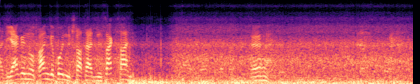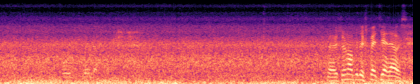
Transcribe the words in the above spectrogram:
Ja, die Jacke nur dran gebunden, statt halt den Sack dran. Ja. Sah schon noch ein bisschen speziell aus.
